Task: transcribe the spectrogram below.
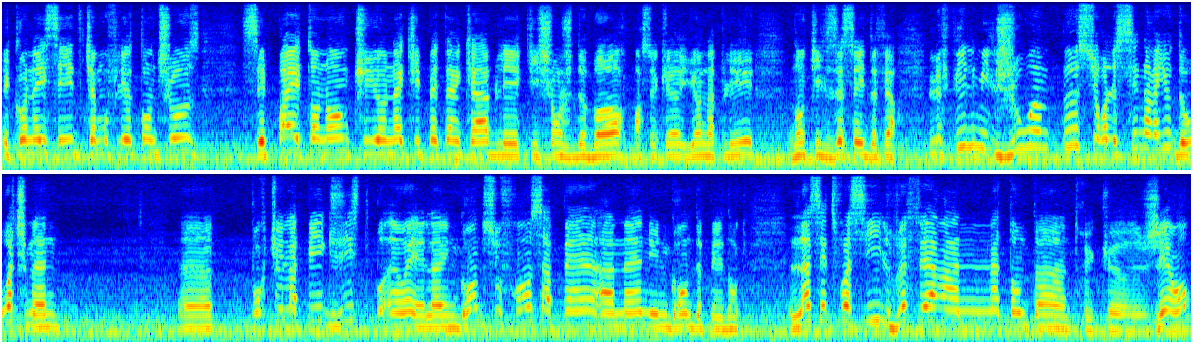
et qu'on a essayé de camoufler tant de choses, c'est pas étonnant qu'il y en a qui pètent un câble et qui changent de bord parce qu'il y en a plus. Donc ils essayent de faire. Le film, il joue un peu sur le scénario de Watchmen. Euh, pour que la paix existe, euh, ouais, a une grande souffrance amène une grande paix. Donc là, cette fois-ci, il veut faire un attentat, un truc euh, géant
